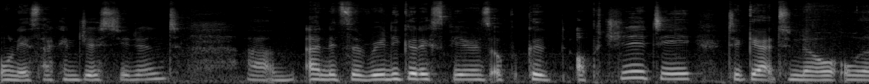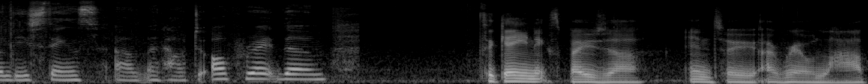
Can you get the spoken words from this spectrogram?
only a second year student. Um, and it's a really good experience, a good opportunity to get to know all of these things um, and how to operate them. to gain exposure into a real lab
